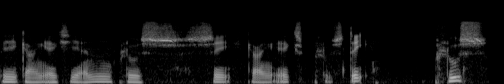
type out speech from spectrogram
b gange x i anden plus c gange x plus d plus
